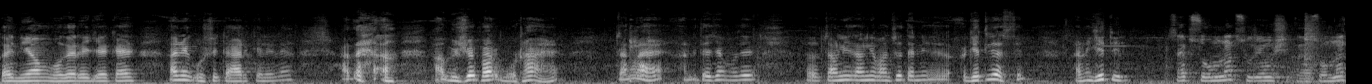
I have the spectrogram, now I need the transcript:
काही नियम वगैरे जे काही अनेक गोष्टी तयार केलेल्या. आहेत आता हा- विषय फार मोठा आहे चांगला आहे. आणि त्याच्यामध्ये चांगली चांगली माणसं त्यांनी घेतली असतील आणि घेतील. साहेब सोमनाथ सूर्यवंशी सोमनाथ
